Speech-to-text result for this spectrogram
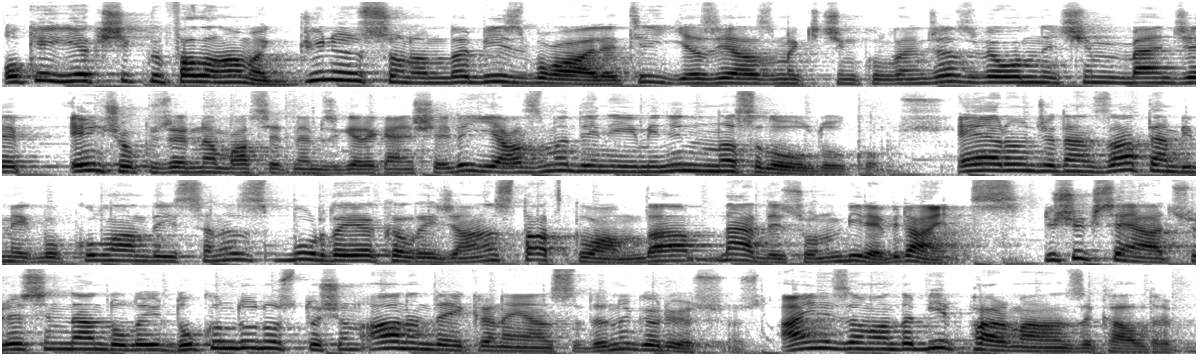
Okey yakışıklı falan ama günün sonunda biz bu aleti yazı yazmak için kullanacağız ve onun için bence en çok üzerine bahsetmemiz gereken şey de yazma deneyiminin nasıl olduğu konusu. Eğer önceden zaten bir MacBook kullandıysanız burada yakalayacağınız tat kıvamda neredeyse onun birebir aynısı. Düşük seyahat süresinden dolayı dokunduğunuz tuşun anında ekrana yansıdığını görüyorsunuz. Aynı zamanda bir parmağınızı kaldırıp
